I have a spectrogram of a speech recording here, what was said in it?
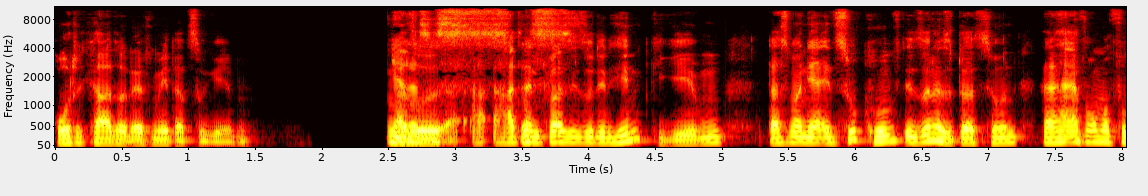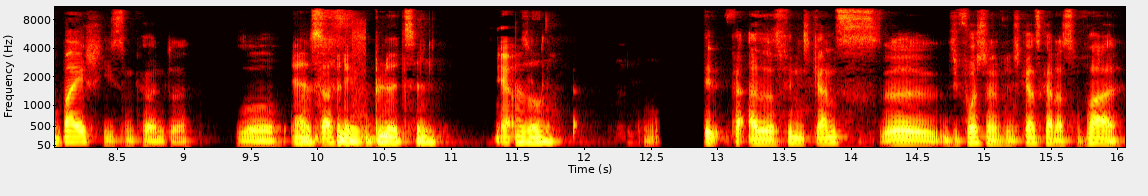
rote Karte und Elfmeter zu geben. Ja, also ist, hat dann quasi so den Hint gegeben, dass man ja in Zukunft in so einer Situation dann halt einfach mal vorbeischießen könnte. So, ja, das ist völlig Blödsinn. Ja. Also, also das finde ich ganz, äh, die Vorstellung finde ich ganz katastrophal.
